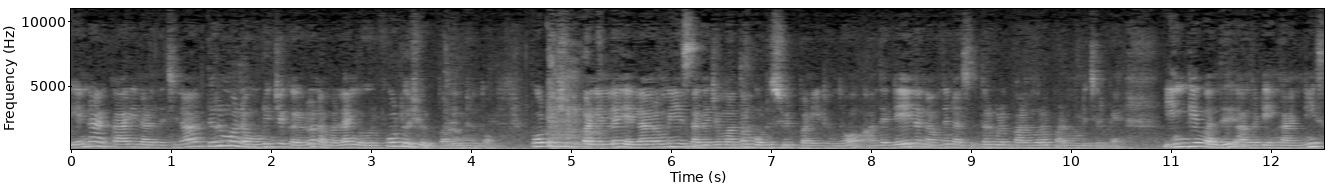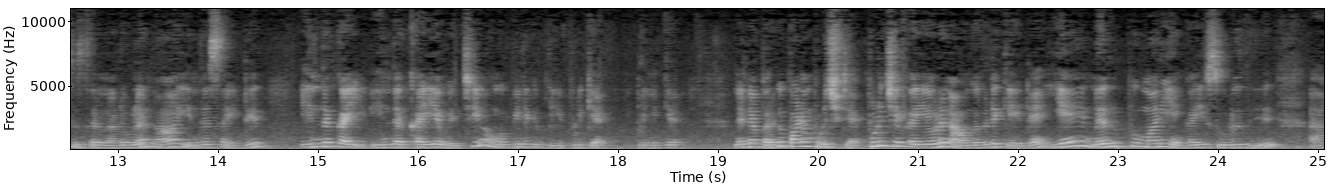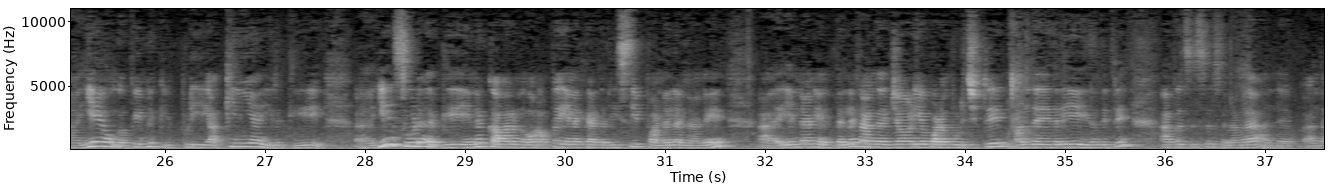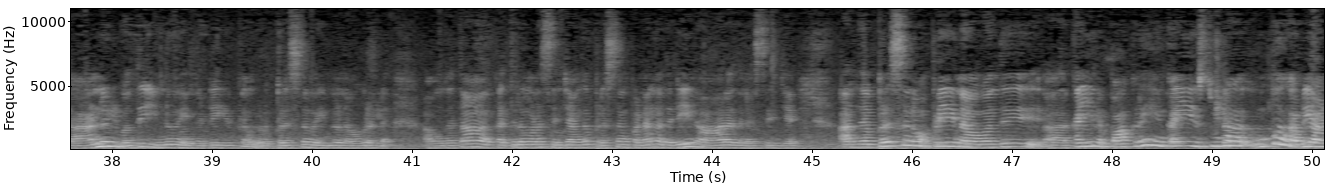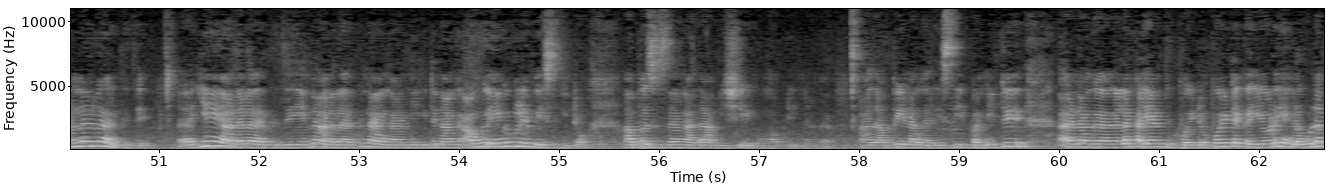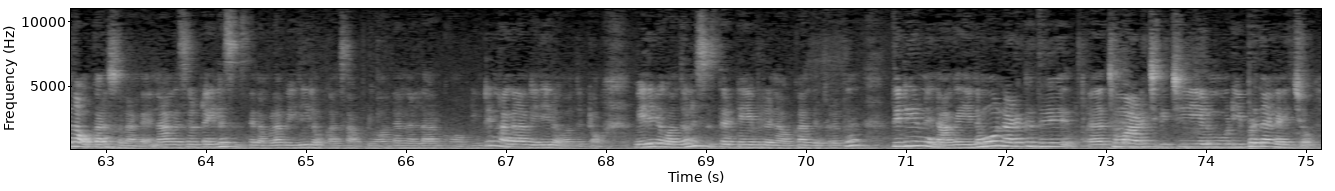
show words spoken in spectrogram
என்ன காரியம் நடந்துச்சுன்னா திருமணம் முடிஞ்ச கையிலும் நம்மலாம் இங்கே ஒரு ஃபோட்டோ ஷூட் பண்ணிட்டு இருந்தோம். ஃபோட்டோ ஷூட் பண்ணல எல்லாருமே சகஜமாக தான் ஃபோட்டோ ஷூட் பண்ணிட்டு இருந்தோம். அந்த டேயில் நான் வந்து நான் சிஸ்டர் கூட பலமுறை படம் முடிச்சிருக்கேன் இங்கே வந்து அங்கிட்ட எங்கள் அண்ணி சிஸ்டர் நடுவில் நான் இந்த சைட்டு இந்த கை இந்த கையை வச்சு அவங்க பின்னுக்கு இப்படி பிடிக்க இப்படி நிற்கிறேன் நின்ன பிறகு படம் பிடிச்சிட்டேன். பிடிச்ச கையோடு நான் அவங்கக்கிட்ட கேட்டேன். ஏன் நெருப்பு மாதிரி என் கை சுடுது? ஏன் உங்கள் பின்னுக்கு இப்படி அக்கினியாக இருக்குது ஏன் சூடாக இருக்குது என்ன காரணம்? அப்போ எனக்கு அதை ரிசீவ் பண்ணலை நான். என்னன்னு எனக்கு தெரியல. நாங்கள் ஜாலியாக படம் பிடிச்சிட்டு அந்த இதுலேயே இருந்துட்டு அப்போ சிஸ்டர் சொன்னாங்க அந்த அந்த அண்ணல் வந்து இன்னும் எங்கிட்ட இருக்கு. அவரோட பிரசவம் இன்னும் நவரல அவங்க தான் திருமணம் செஞ்சாங்க பிரசவம் பண்ணாங்க. அந்த டே நான் ஆராதனை செஞ்சேன். அந்த பிரசனம் அப்படியே நான் வந்து கையில் பார்க்குறேன் என் கை சுடா ரொம்ப அப்படியே அனலாக இருக்குது. ஏன் அனலாக இருக்குது? என்ன அனலாக இருக்குது நாங்கள் அண்ணிக்கிட்ட நாங்கள் அவங்க எங்களுக்குள்ளே பேசிக்கிட்டோம். அப்போ சொன்னாங்க அதான் அபிஷேகம் அப்படின்னாங்க. அதை அப்படியே நாங்கள் ரிசீவ் பண்ணிவிட்டு நாங்கள் எல்லாம் கல்யாணத்துக்கு போயிட்டோம். போயிட்ட கையோடு எங்களை உள்ளே தான் உட்கார சொன்னாங்க. நாங்கள் சொல்லிட்டோம் இல்லை சிஸ்டர் நம்மளாம் வெளியில் உட்காந்து சாப்பிடுவோம். அதான் நல்லாயிருக்கும் அப்படின்ட்டு நாங்களாம் வெளியில் வந்துட்டோம். வெளியில் வந்தோடனே சிஸ்டர் டேபிளில் நான் உட்காந்துருக்கிறப்ப திடீர்னு நாங்கள் என்னமோ நடக்குது. சும்மா அடைச்சிக்கிச்சு எலும்பு முடி இப்படி தான் நினச்சோம்.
